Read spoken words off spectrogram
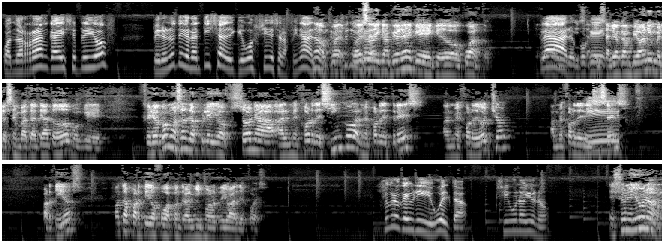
cuando arranca ese playoff, pero no te garantiza de que vos llegues a la final. No, puede, puede ser el campeón que quedó cuarto. Claro, Y porque- y salió campeón y me los embatatea a todos porque... Pero ¿cómo son los playoffs? ¿Son a- al mejor de 5, al mejor de 3, al mejor de 8, al mejor de Eh, 16 partidos? ¿Cuántos partidos jugas contra el mismo rival después? Yo creo que hay un ida y vuelta. Sí, uno y uno. ¿Es uno y uno?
